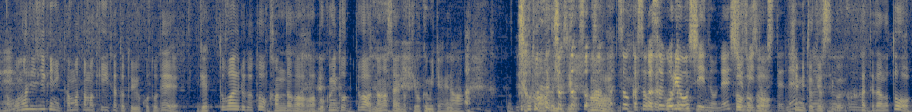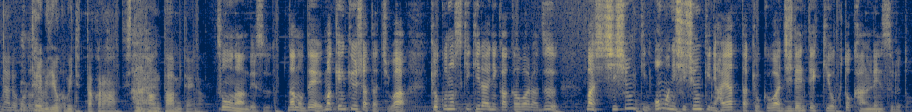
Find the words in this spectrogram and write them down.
ね。同じ時期にたまたま聞いてたということでゲットワイルドと神田川は僕にとっては7歳の記憶みたいなことがあるんですよ。そうそうそう。うん。そうかそうか。ご両親のね趣味としてね。趣味としてかかってたのと、テレビでよく見てたからシティーハンターみたいな、そうなんです。なので、まあ、研究者たちは曲の好き嫌いにかかわらず、まあ、思春期に主に思春期に流行った曲は自伝的記憶と関連すると。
